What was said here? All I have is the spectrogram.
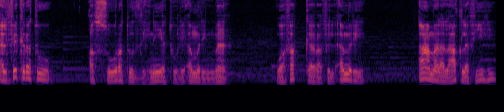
الفكرة الصورة الذهنية لأمر ما وفكر في الأمر أعمل العقل فيه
